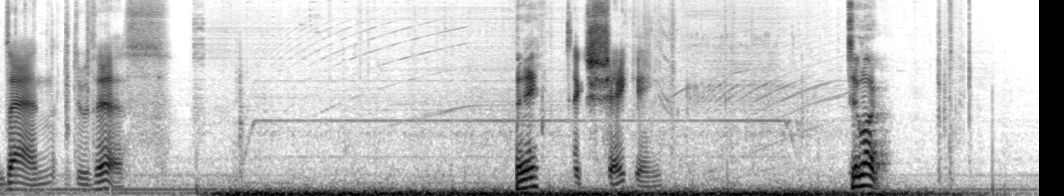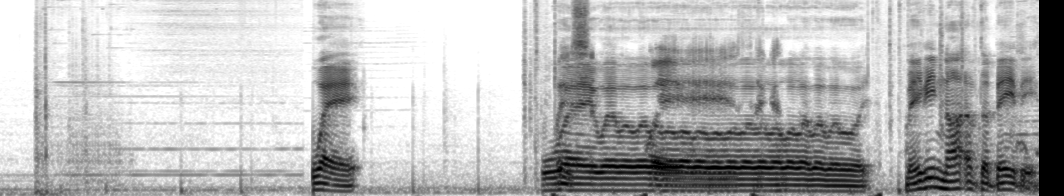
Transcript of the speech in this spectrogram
Then do this. See? It's like shaking. See, look. Wait. Wait, Wait wait, wait, wait, wait, wait, wait wait, wait, wait, wait, wait. Maybe not of the baby.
